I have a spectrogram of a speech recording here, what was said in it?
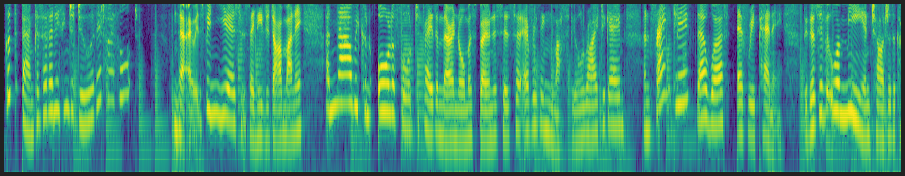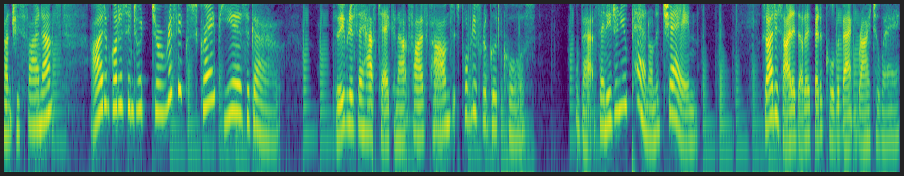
Could the bankers have anything to do with it? I thought. No, it's been years since they needed our money, and now we can all afford to pay them their enormous bonuses, so everything must be all right again. And frankly, they're worth every penny, because if it were me in charge of the country's finance, I'd have got us into a terrific scrape years ago. So even if they have taken out five pounds, it's probably for a good cause. Or perhaps they need a new pen on a chain. So I decided that I'd better call the bank right away,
